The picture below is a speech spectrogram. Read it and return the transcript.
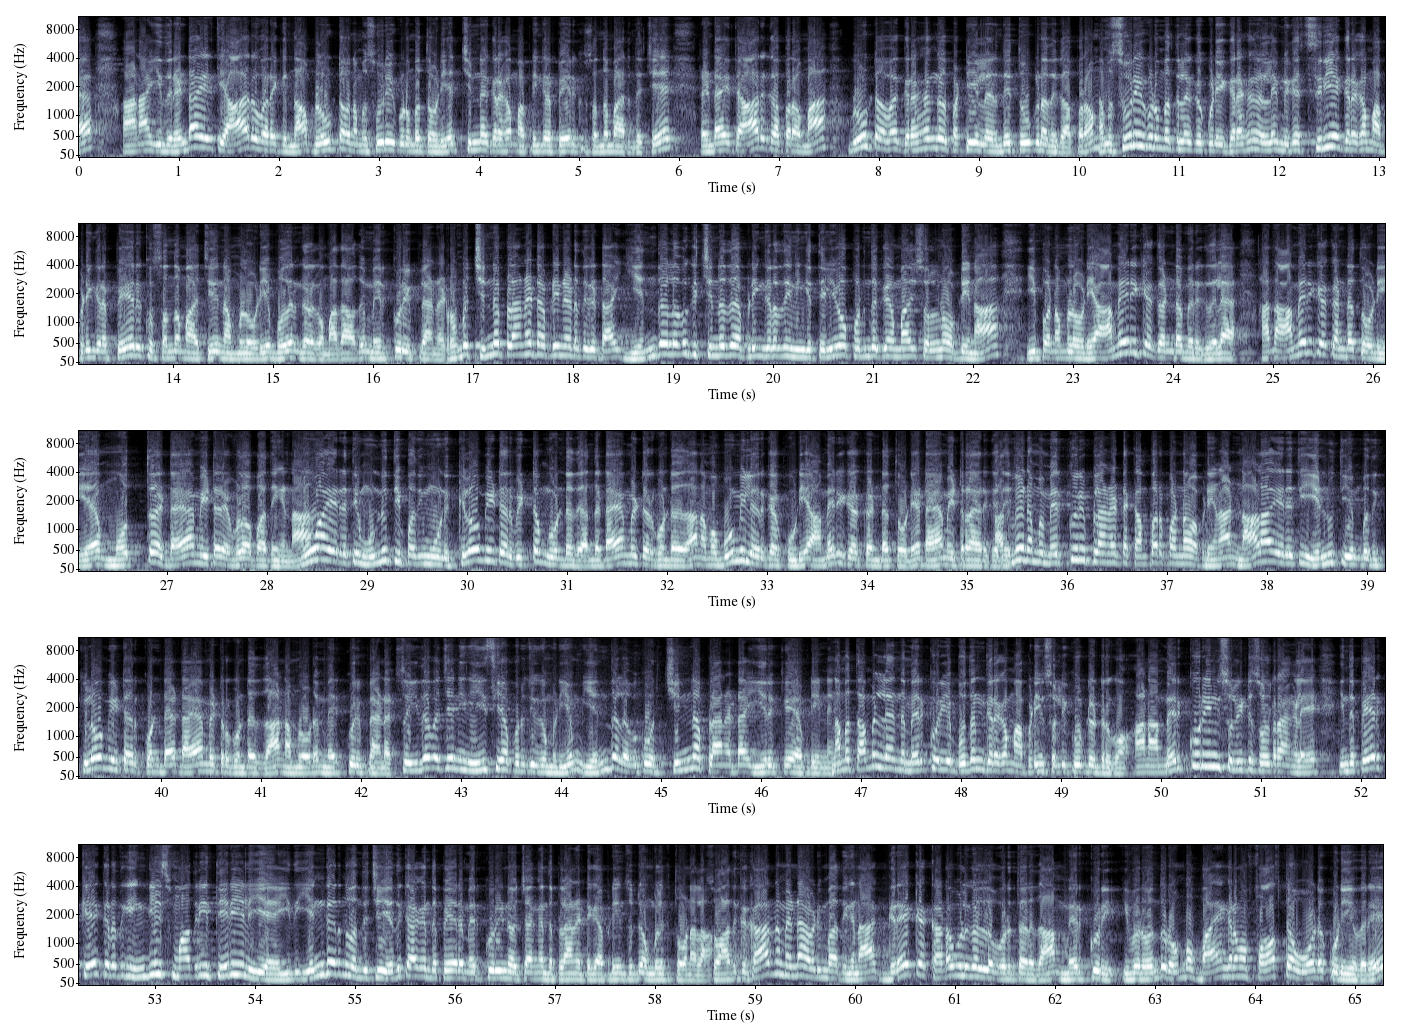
ஆனா இது ரெண்டாயிரத்தி ஆறு வரைக்கும் தான் ப்ளூட்டோ நம்ம சூரிய குடும்பத்தோடைய சின்ன கிரகம் அப்படிங்கிற பேருக்கு சொந்தமா இருந்துச்சு. ரெண்டாயிரத்தி ஆறுக்கு அப்புறமா ப்ளூட்டோவை கிரகங்கள் பட்டியலில் இருந்து தூக்குனதுக்கு அப்புறம் நம்ம சூரிய குடும்பத்தில் இருக்கக்கூடிய கிரகங்கள்ல மிக சிறிய கிரகம் அப்படிங்கிற பேருக்கு சொந்தமாச்சு நம்மளுடைய புதன் கிரகம் அதாவது மெர்குரி பிளானட் ரொம்ப சின்ன பிளானட் அப்படின்னு எடுத்துக்கிட்டா எந்த அளவுக்கு சின்னது அப்படிங்கிறது நீங்க தெளிவா புரிந்துக்கிற மாதிரி சொல்லணும் அப்படின்னா இப்போ நம்மளுடைய அமெரிக்க கண்டம் இருக்குதுல்ல அந்த அமெரிக்க கண்டத்தோடைய மொத்த டயாமீட்டர் எவ்வளவு பாத்தீங்கன்னா மூவாயிரத்தி முன்னூத்தி பதிமூணு கிலோமீட்டர் விட்டம் கொண்டது. அந்த டயாமீட்டர் கொண்டது தான் நம்ம பூமியில இருக்கக்கூடிய அமெரிக்க கண்டத்தோடைய டயாமீட்டர் இருக்குது. அதுவே நம்ம மெர்க்குரி பிளானட்டை கம்பேர் பண்ணோம் அப்படின்னா நாலாயிரத்தி எண்ணூத்தி எண்பது கிலோமீட்டர் கொண்ட டயாமீட்டர் கொண்டது தான் நம்மளோட மெர்க்குரி பிளானட் ஸோ இதை வச்சு நீங்க ஈஸியா புரிஞ்சுக்க முடியும் எந்த அளவுக்கு ஒரு சின்ன பிளானட்டா இருக்கு அப்படின்னு. நம்ம தமிழ்ல இந்த மெர்க்குரிய புதன் கிரகம் அப்படின்னு சொல்லி கூப்பிட்டு இருக்கோம். ஆனா மெர்க்குரின்னு சொல்லிட்டு சொல்றாங்களே இந்த பேர் கேட்கறதுக்கு இங்கிலீஷ் மாதிரியும் தெரியலையே. இது எங்க இருந்து வந்துச்சு? எதுக்காக இந்த பேரை மெர்க்குரின்னு வச்சாங்க இந்த பிளானட்டுக்கு அப்படின்னு சொல்லிட்டு உங்களுக்கு தோணலாம். ஸோ அதுக்கு காரணம் என்ன அப்படின்னு பாத்தீங்கன்னா கிரேக்க கடவுள்கள் ஒருத்தர் தான் மெர்க்குரி இவர் வந்து ரொம்ப பயங்கரமா ஃபாஸ்டா ஓடக்கூடிய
